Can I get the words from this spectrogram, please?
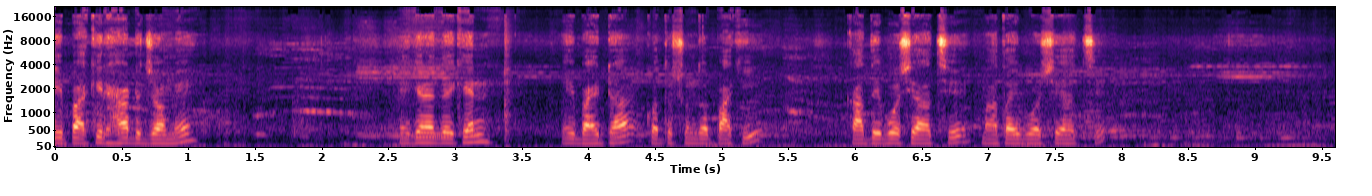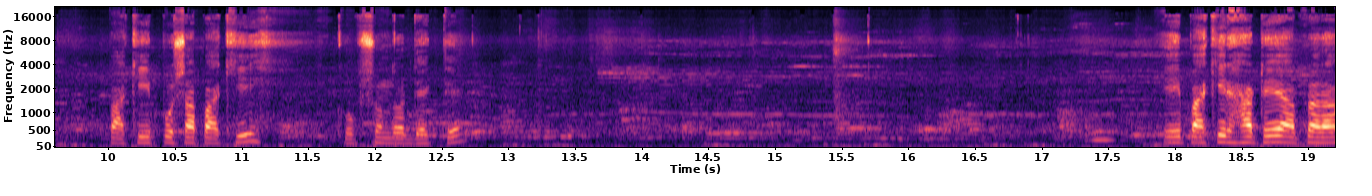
এই পাখির হাট জমে। এখানে দেখেন এই বাড়িটা, কত সুন্দর পাখি। কাঁধে বসে আছে, মাথায় বসে আছে। পাখি, পোষা পাখি, খুব সুন্দর দেখতে। এই পাখির হাটে আপনারা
